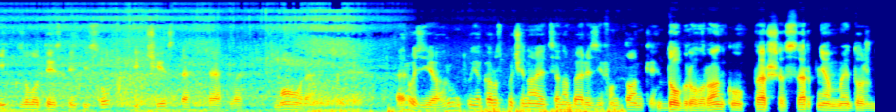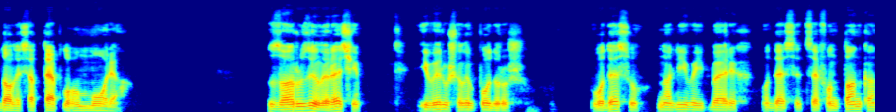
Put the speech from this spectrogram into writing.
і золотистий пісок і чисте тепле море. Ерозія ґрунту, яка розпочинається на березі фонтанки. Доброго ранку, 1 серпня ми дождалися теплого моря. Загрузили речі і вирушили в подорож в Одесу на лівий берег Одеси. Це фонтанка,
